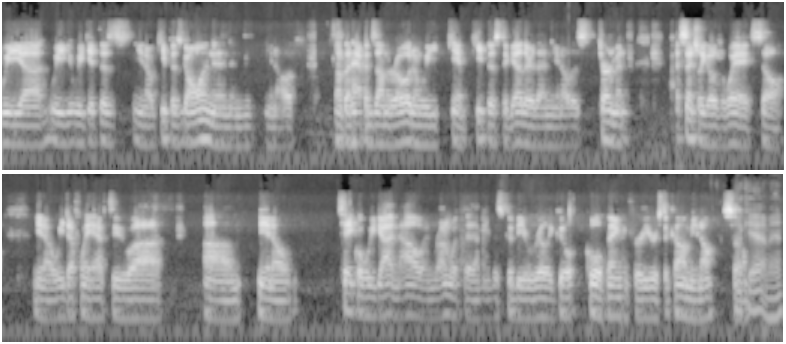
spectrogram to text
we, uh, we, we get this, you know, keep this going. And, and, you know, if something happens on the road and we can't keep this together, then, you know, this tournament essentially goes away. So, you know, we definitely have to, uh, um, you know, take what we got now and run with it. I mean, this could be a really cool, cool thing for years to come. You know, so Heck yeah, man.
